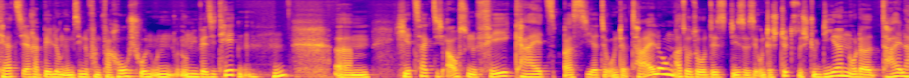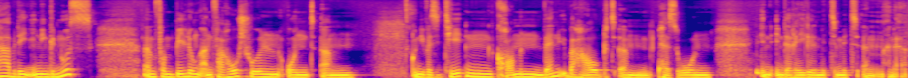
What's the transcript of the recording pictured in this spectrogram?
tertiärer Bildung im Sinne von Fachhochschulen und Universitäten. Hm? Ähm, hier zeigt sich auch so eine fähigkeitsbasierte Unterteilung, also so dieses, dieses unterstützte Studieren oder Teilhabe in den Genuss ähm, von Bildung an Fachhochschulen und ähm, Universitäten kommen, wenn überhaupt, ähm, Personen in, in der Regel mit, mit ähm, einer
